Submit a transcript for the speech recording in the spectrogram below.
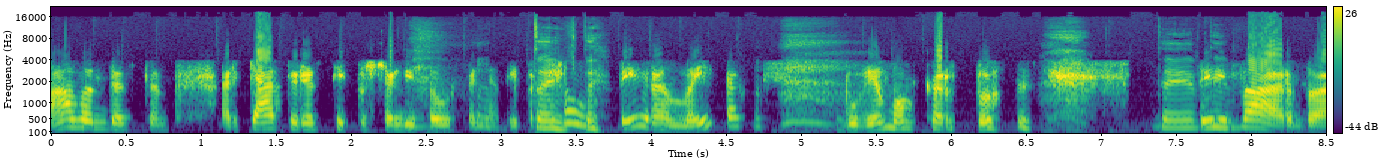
valandas ten, ar 4, kaip šaly sausinė. Tai prašau, taip, taip. tai yra laikas buvimo kartu. Taip, taip. Tai va, arba,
